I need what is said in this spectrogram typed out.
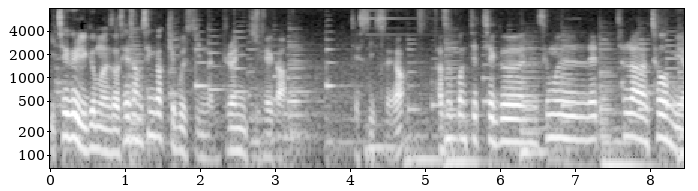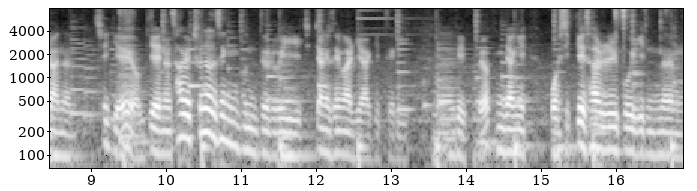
이 책을 읽으면서 새삼 생각해 볼 수 있는 그런 기회가 될 수 있어요. 다섯 번째 책은 스물넷 찬란한 처음이라는 책이에요. 여기에는 사회 초년생 분들의 직장 생활 이야기들이 담겨 있고요. 굉장히 멋있게 살고 있는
